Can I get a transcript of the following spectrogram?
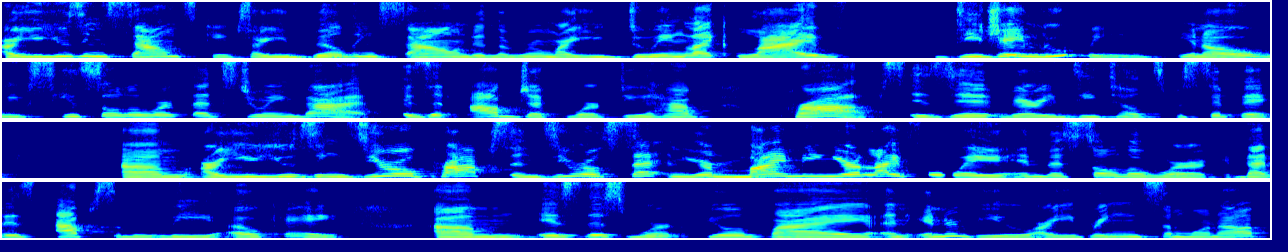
are you using soundscapes? Are you building sound in the room? Are you doing like live DJ looping? You know, we've seen solo work that's doing that. Is it object work? Do you have props? Is it very detailed specific? Um, are you using zero props and zero set and you're miming your life away in this solo work? That is absolutely okay. Um, is this work fueled by an interview? Are you bringing someone up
